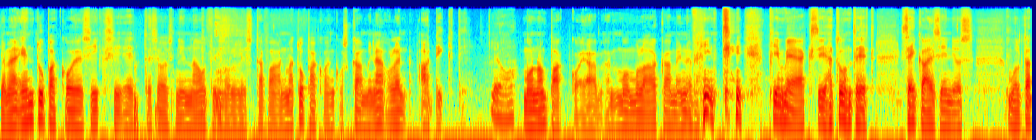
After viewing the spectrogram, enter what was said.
Ja mä en tupakoi siksi, että se olisi niin nautinnollista, vaan mä tupakoin, koska minä olen addikti. Joo. Mun on pakko ja mulla alkaa mennä vintti pimeäksi ja tunteet sekaisin, jos multa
